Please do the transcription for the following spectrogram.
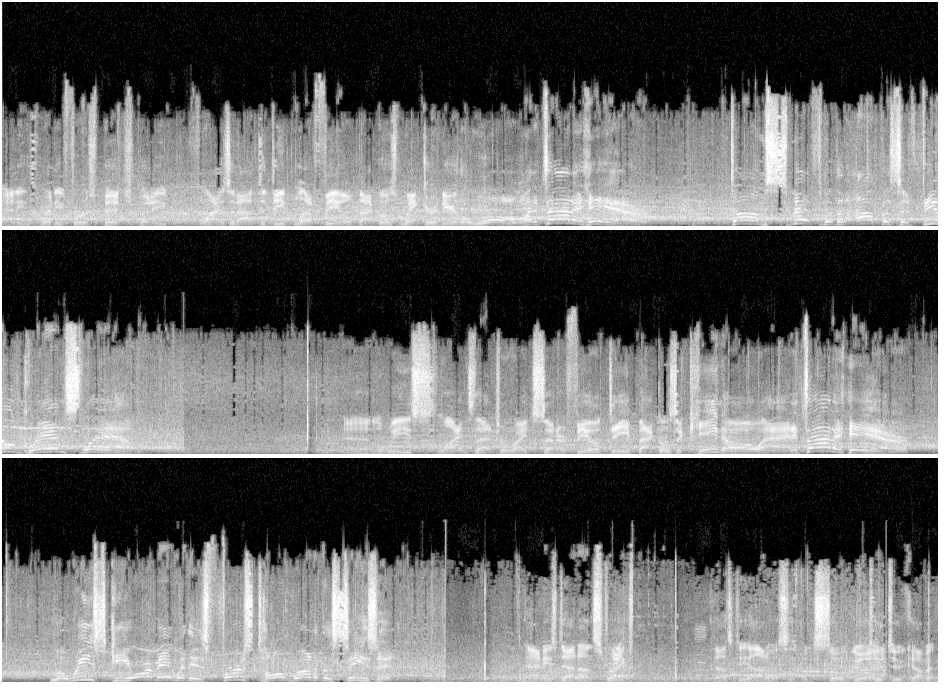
and he's ready first pitch, but he flies it out to deep left field. Back goes Winker near the wall, and it's out of here. Dom Smith with an opposite field grand slam. And Luis lines that to right center field deep. Back goes Aquino, and it's out of here. Luis Guillorme with his first home run of the season. And he's down on strikes. Castellanos has been so good. 2-2 coming.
